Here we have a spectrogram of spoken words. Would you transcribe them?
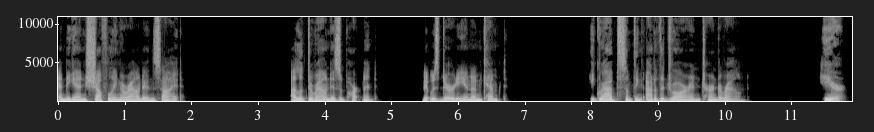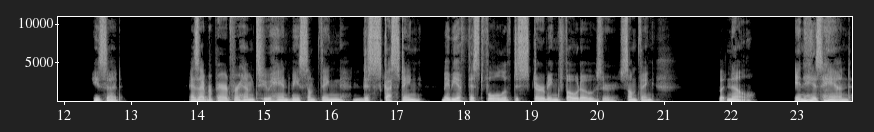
and began shuffling around inside. I looked around his apartment it was dirty and unkempt. He grabbed something out of the drawer and turned around. Here, he said. As I prepared for him to hand me something disgusting, maybe a fistful of disturbing photos or something. But no, in his hand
